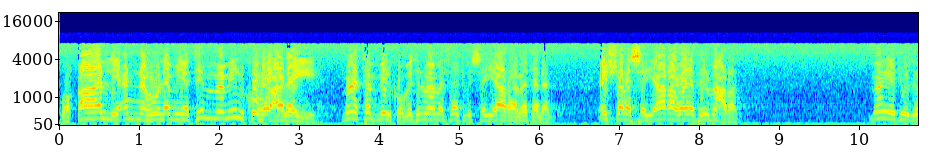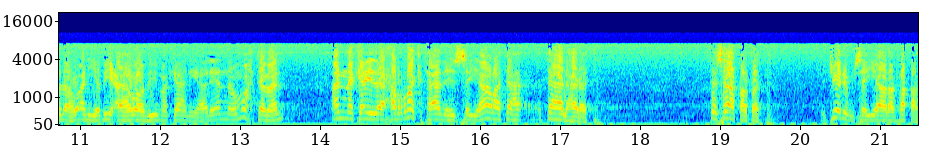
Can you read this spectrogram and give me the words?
وقال لأنه لم يتم ملكه عليه. ما تم ملكه مثل ما مثلت بالسيارة مثلا. اشترى السيارة وهي في المعرض. ما يجوز له أن يبيعها وهو في مكانها لأنه محتمل أنك إذا حركت هذه السيارة تهلهلت تساقطت جرم سيارة فقط.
